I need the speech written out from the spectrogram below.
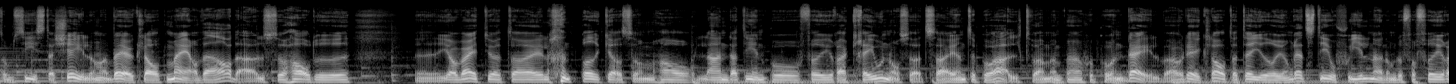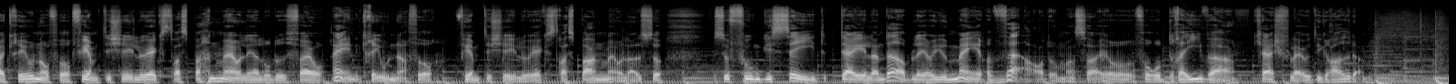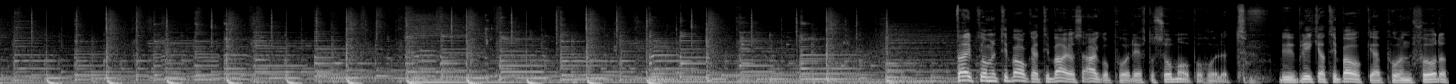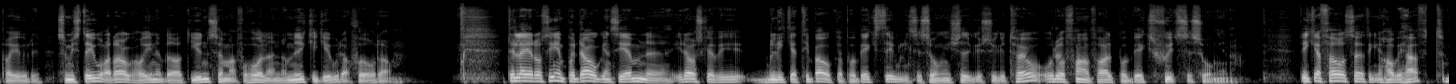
De sista kilorna blir ju klart mer värda. Alltså har du eh, jag vet ju att det är lantbrukare som har landat in på fyra kronor så att säga. Inte på allt, va? men kanske på en del. Va? Och det är klart att det gör ju en rätt stor skillnad om du får fyra kronor för 50 kilo extra spannmål eller du får en krona för 50 kilo extra spannmål. Alltså, så fungiciddelen där blir ju mer värd om man säger för att driva cashflow till grödan. Välkommen tillbaka till Bergers Agropod efter sommaruppehållet. Vi blickar tillbaka på en skördeperiod som i stora drag har inneburit gynnsamma förhållanden och mycket goda skördar. Det leder oss in på dagens ämne. Idag ska vi blicka tillbaka på växtodlingssäsongen 2022 och då framförallt på växtskyddssäsongen. Vilka förutsättningar har vi haft?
